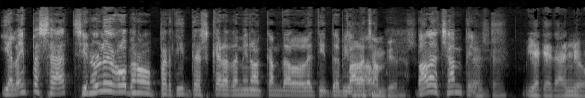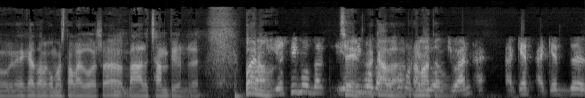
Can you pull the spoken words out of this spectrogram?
I l'any passat, si no li roben el partit descaradament al camp de l'Atlètic de Bilbao... Va a la Champions. Va a la Champions. Sí, sí. I aquest any, jo crec que tal com està la cosa, va a la Champions, eh? Bueno, Però jo estic molt de- jo sí, estic molt acaba, d'acord amb el que diu remata-ho. el Joan. Aquest, aquest de-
